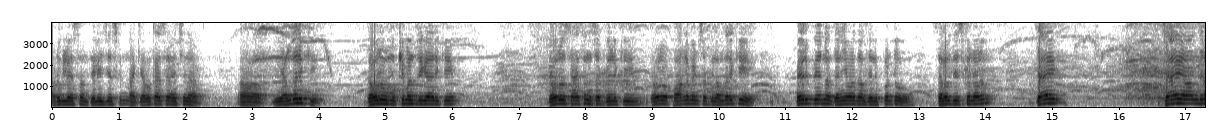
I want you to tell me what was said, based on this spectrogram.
అడుగులు వేస్తామని తెలియజేసుకుని నాకు అవకాశం ఇచ్చిన మీ అందరికీ గౌరవ ముఖ్యమంత్రి గారికి గౌరవ శాసనసభ్యులకి గౌరవ పార్లమెంట్ సభ్యులందరికీ పేరు పేరున ధన్యవాదాలు తెలుపుకుంటూ సెలవు తీసుకున్నాను. జై జై ఆంధ్ర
